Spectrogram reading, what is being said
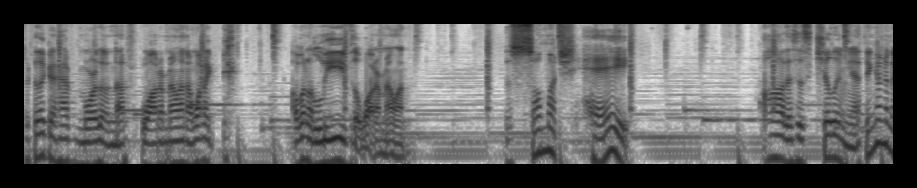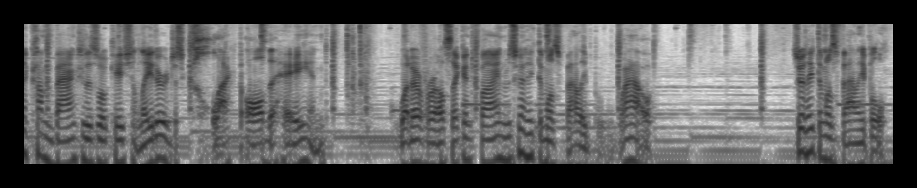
I feel like I have more than enough watermelon. I want to, I want to leave the watermelon. There's so much hay. Oh, this is killing me. I think I'm going to come back to this location later and just collect all the hay and whatever else I can find. I'm just going to take the most valuable. Wow. I'm just going to take the most valuable.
